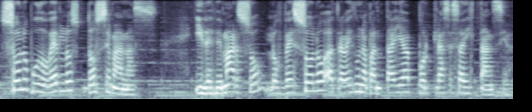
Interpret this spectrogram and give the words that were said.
Solo pudo verlos dos semanas y desde marzo los ve solo a través de una pantalla por clases a distancia.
